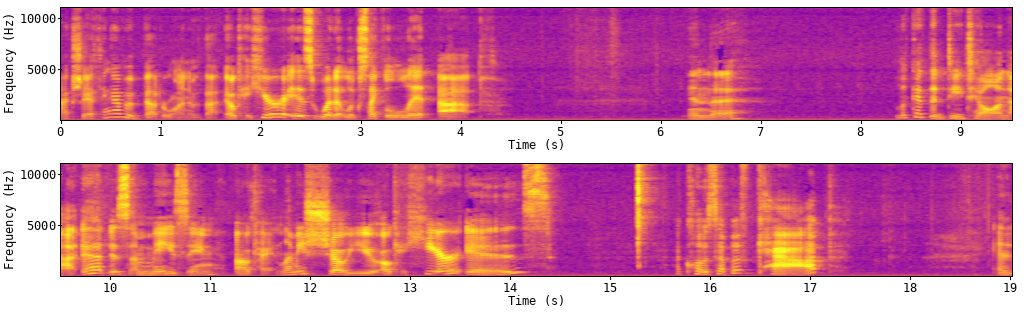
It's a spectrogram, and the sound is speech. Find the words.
Actually, I think I have a better one of that. Okay, here is what it looks like lit up in the, look at the detail on that. It is amazing. Okay, let me show you. Okay, here is a close-up of Cap. And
